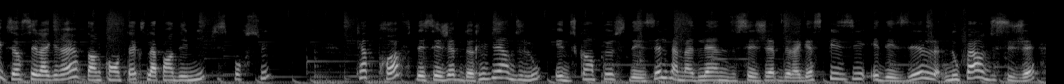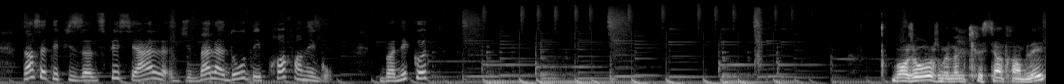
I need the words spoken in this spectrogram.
exercer la grève dans le contexte de la pandémie qui se poursuit? Quatre profs des cégeps de Rivière-du-Loup et du campus des Îles-la-Madeleine du cégep de la Gaspésie et des Îles nous parlent du sujet dans cet épisode spécial du balado des profs en égo. Bonne écoute! Bonjour, je me Christian Tremblay.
